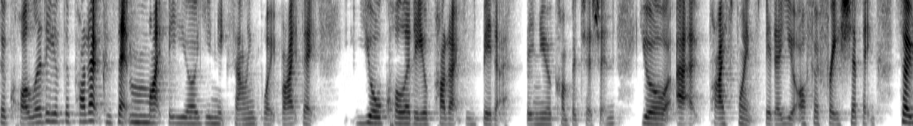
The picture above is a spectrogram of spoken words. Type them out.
the quality of the product because that might be your unique selling point, right? That your quality of product is better than your competition. Your uh, price point's better. You offer free shipping. So,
